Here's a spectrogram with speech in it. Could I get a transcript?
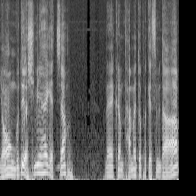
영어 공부도 열심히 해야겠죠? 네, 그럼 다음에 또 뵙겠습니다.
